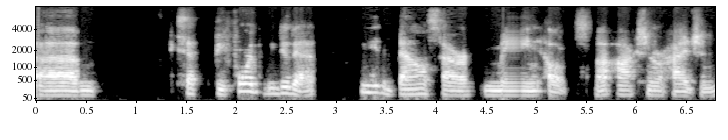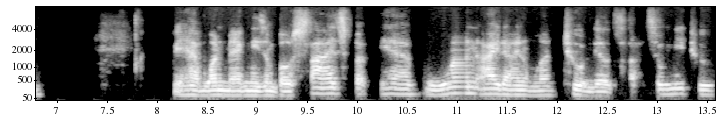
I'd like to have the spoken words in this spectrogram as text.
Um, except before we do that, we need to balance our main elements, not oxygen or hydrogen. We have one magnesium both sides, but we have one iodine and one two on the other side. So we need to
